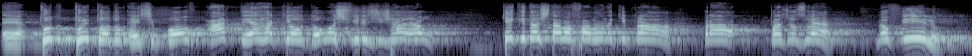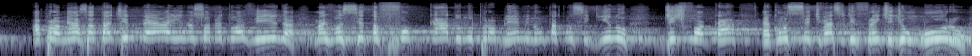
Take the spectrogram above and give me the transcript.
é, tudo, tu e todo este povo, a terra que eu dou aos filhos de Israel. O que, que Deus estava falando aqui para Josué? Meu filho, a promessa está de pé ainda sobre a tua vida, mas você está focado no problema e não está conseguindo desfocar. É como se você estivesse de frente de um muro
